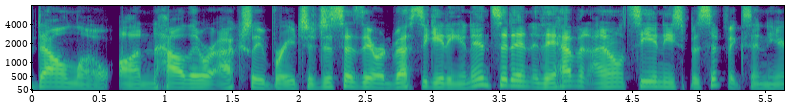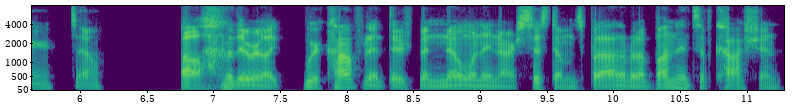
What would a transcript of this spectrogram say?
down low on how they were actually breached? It just says they were investigating an incident. They haven't. I don't see any specifics in here. So Oh, they were like, we're confident there's been no one in our systems, but out of an abundance of caution.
